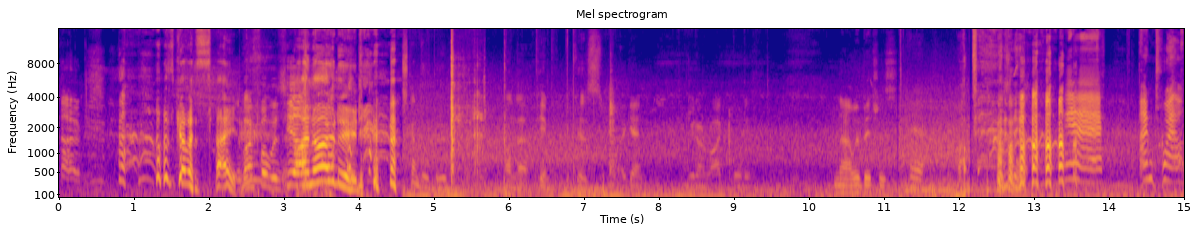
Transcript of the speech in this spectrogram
No. I was gonna say. My foot was here. I know, dude. Just gonna do a boob on the pimp because again, we don't ride quarters. No, we're bitches. Yeah, oh, I'm 12.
